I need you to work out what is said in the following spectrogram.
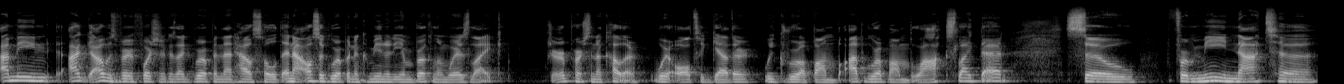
I mean, I, I was very fortunate because I grew up in that household, and I also grew up in a community in Brooklyn where it's like you're a person of color. We're all together. We grew up on I grew up on blocks like that. So for me, not to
